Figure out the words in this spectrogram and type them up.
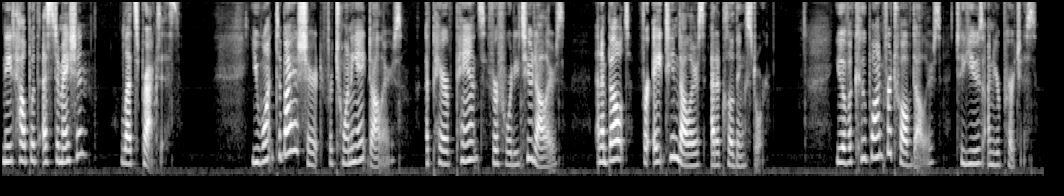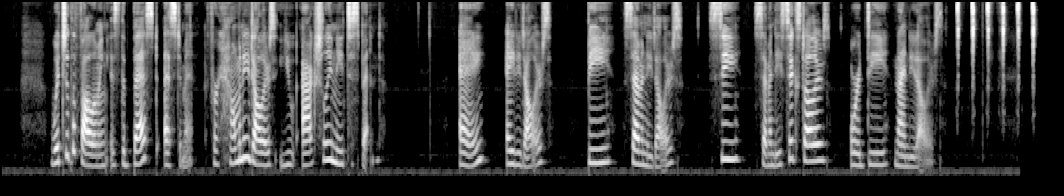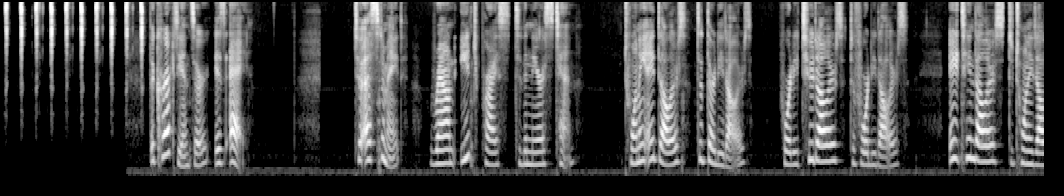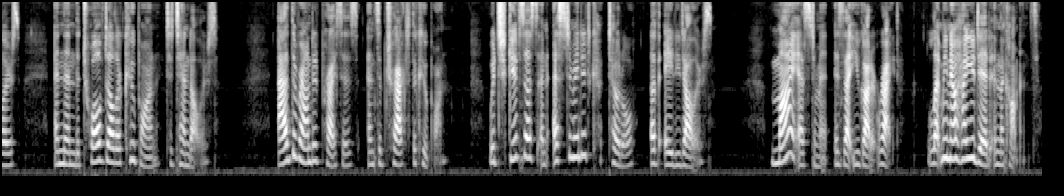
Need help with estimation? Let's practice. You want to buy a shirt for $28, a pair of pants for $42, and a belt for $18 at a clothing store. You have a coupon for $12 to use on your purchase. Which of the following is the best estimate for how many dollars you actually need to spend? A. $80, B. $70, C. $76, or D. $90? The correct answer is A. To estimate, round each price to the nearest 10. $28 to $30, $42 to $40, $18 to $20, and then the $12 coupon to $10. Add the rounded prices and subtract the coupon, which gives us an estimated total of $80. My estimate is that you got it right. Let me know how you did in the comments.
